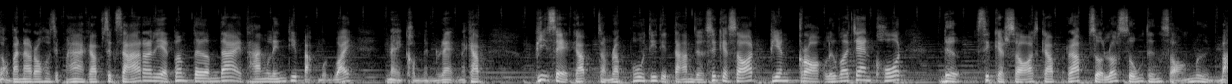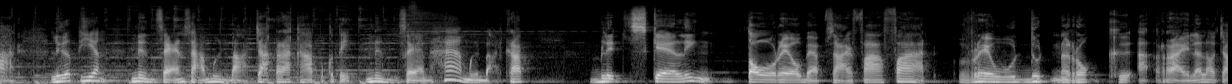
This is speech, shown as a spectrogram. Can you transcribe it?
2565 ครับ ศึกษารายละเอียดเพิ่มเติมได้ทางลิงก์ที่ปักหมุดไว้ในคอมเมนต์แรกนะครับ พิเศษครับสำหรับผู้ที่ติดตาม The Secret Sauce เพียงกรอกหรือว่าแจ้งโค้ด The Secret Sauce ครับ รับส่วนลดสูงถึง 20,000 บาท เหลือเพียง 130,000 บาท จากราคาปกติ 150,000 บาทครับ Blitz Scaling โตเร็วแบบสายฟ้าฟาด เร็วดุดนรกคืออะไร แล้วเราจะ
